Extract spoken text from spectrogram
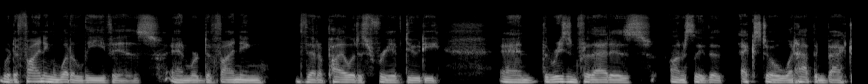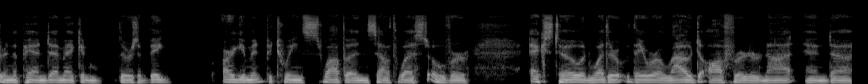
we're defining what a leave is and we're defining that a pilot is free of duty. And the reason for that is honestly the exto what happened back during the pandemic and there was a big argument between swapa and southwest over Exto and whether they were allowed to offer it or not. And uh,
